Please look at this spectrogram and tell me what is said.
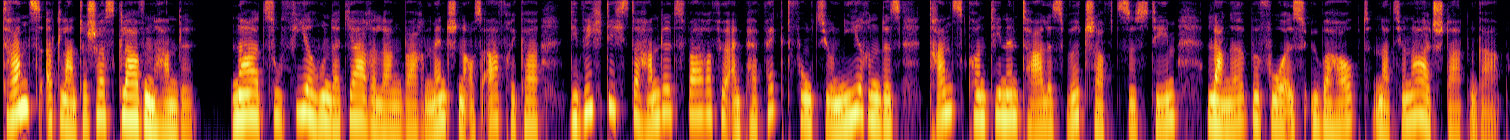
Transatlantischer Sklavenhandel. Nahezu 400 Jahre lang waren Menschen aus Afrika die wichtigste Handelsware für ein perfekt funktionierendes transkontinentales Wirtschaftssystem, lange bevor es überhaupt Nationalstaaten gab.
